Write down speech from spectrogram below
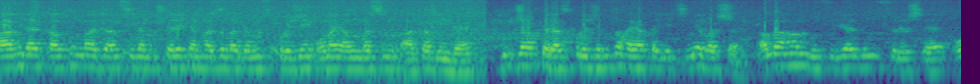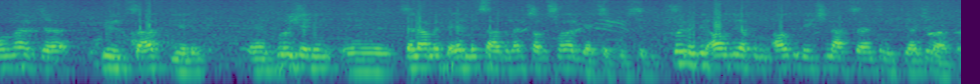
Ahiler Kalkınma Ajansı ile müştereken hazırladığımız projenin onay alınmasının akabinde bu cam teras projemizi hayata geçirmeye başladık. Allah'a hamdolsun geldiğimiz süreçte onlarca gün, saat diyelim e, projenin e, selamete ermesi adına çalışmalar gerçekleştirdik. Şöyle bir algı yapım, algı değişimine Aksaray'ın ihtiyacı vardı.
